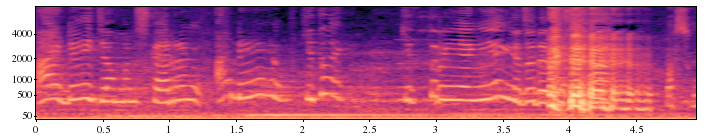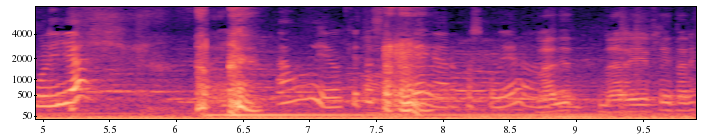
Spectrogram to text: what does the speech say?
Ada zaman sekarang ada kita kita terngiang-ngiang gitu dari pas kuliah. Oh iya kita sering dengar pas kuliah. Lanjut dari itu tadi.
